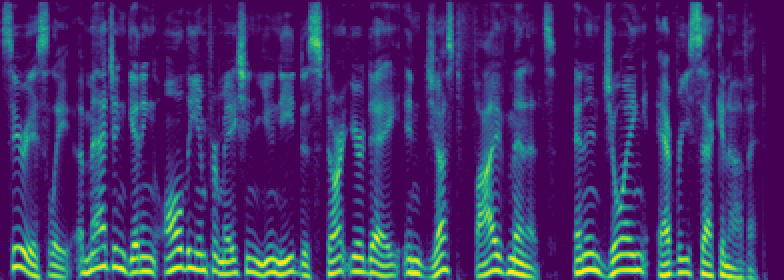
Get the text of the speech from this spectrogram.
Seriously, imagine getting all the information you need to start your day in just five minutes and enjoying every second of it.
